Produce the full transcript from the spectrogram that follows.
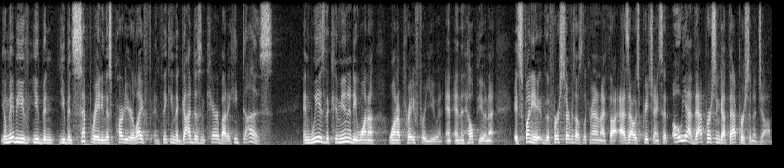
You know, maybe you've, you've, been, you've been separating this part of your life and thinking that God doesn't care about it. He does. And we as the community want to want to pray for you and, and, and then help you. And I, it's funny, the first service I was looking around and I thought, as I was preaching, I said, oh, yeah, that person got that person a job.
